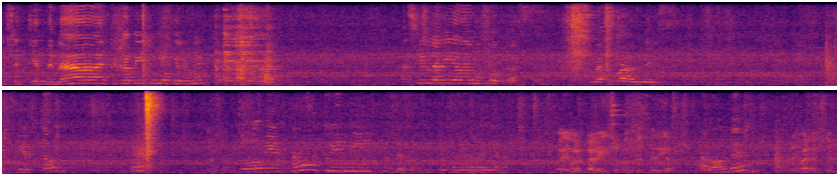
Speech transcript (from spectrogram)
No se entiende nada de este capítulo, pero no. Así es la vida de nosotras, las madres. ¿Cierto? ¿Todo bien? No, estoy en mi proceso, así que no me vaya. Oye, Valparaíso lo sucedió. ¿A dónde? Preparación.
